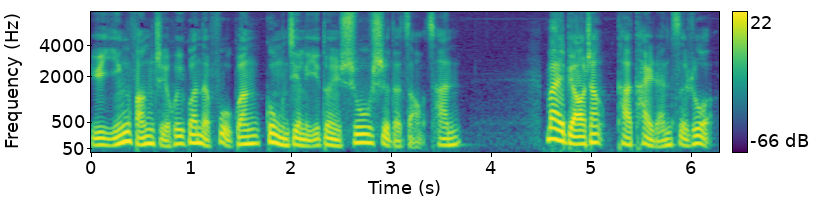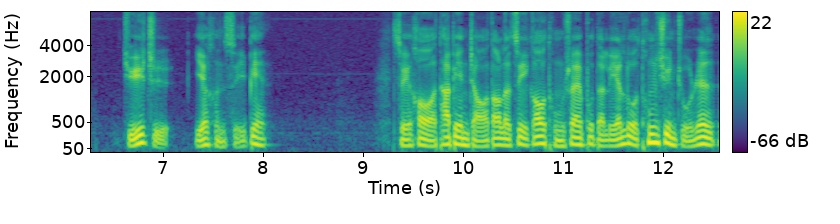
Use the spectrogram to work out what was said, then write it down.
与营房指挥官的副官共进了一顿舒适的早餐。外表上他泰然自若，举止也很随便。随后，他便找到了最高统帅部的联络通讯主任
